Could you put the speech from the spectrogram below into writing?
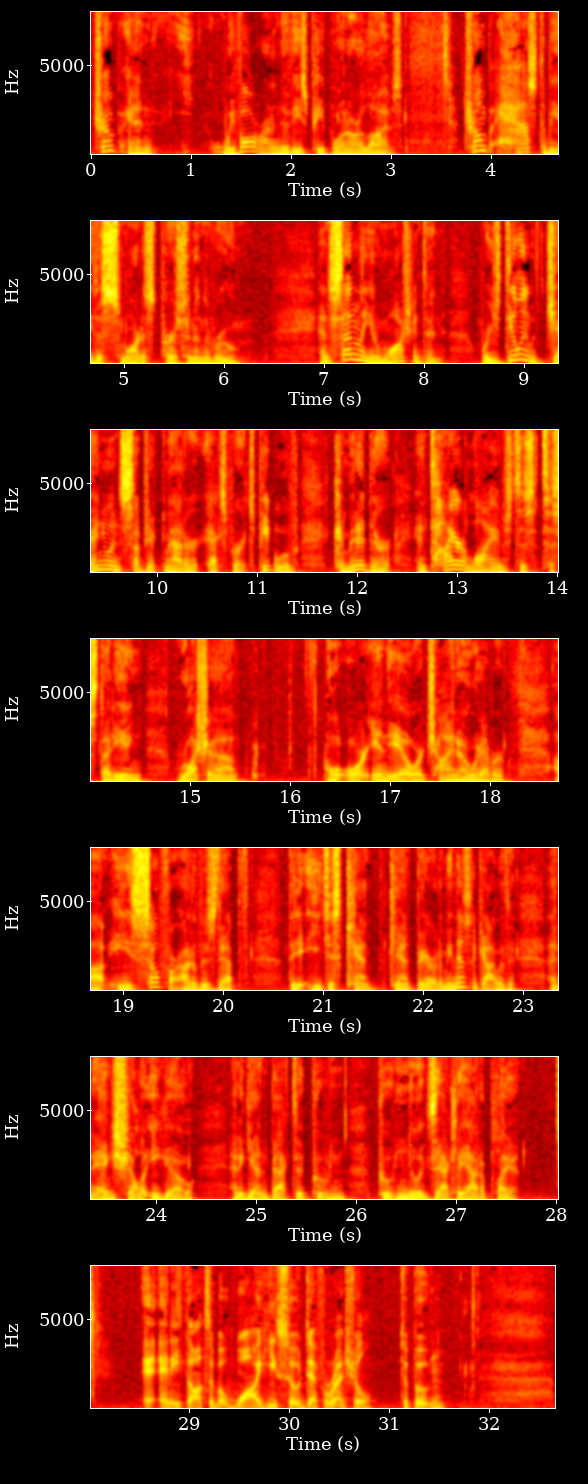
Trump, and we've all run into these people in our lives. Trump has to be the smartest person in the room. And suddenly in Washington, where he's dealing with genuine subject matter experts, people who've committed their entire lives to, to studying Russia, or, or India or China or whatever, uh, he's so far out of his depth that he just can't can't bear it. I mean, there's a guy with a, an eggshell ego, and again, back to Putin. Putin knew exactly how to play it. A- any thoughts about why he's so deferential to Putin?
